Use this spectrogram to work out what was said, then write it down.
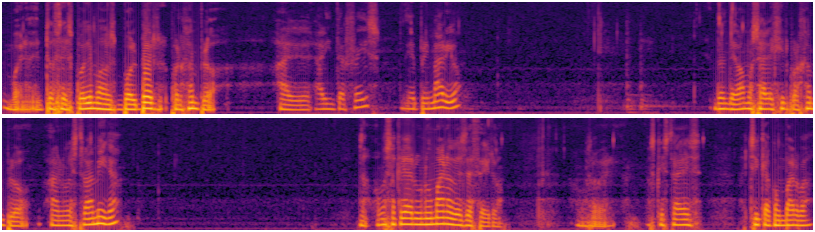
Bueno entonces podemos volver por ejemplo al, al interface del primario donde vamos a elegir, por ejemplo, a nuestra amiga. No, vamos a crear un humano desde cero. Vamos a ver. Es que esta es chica con barba.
